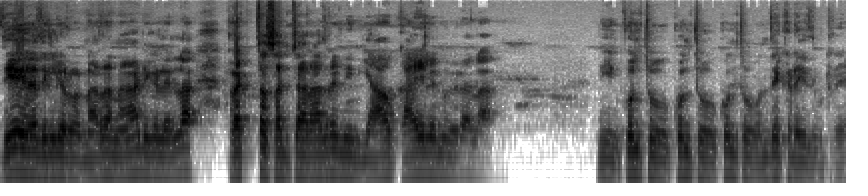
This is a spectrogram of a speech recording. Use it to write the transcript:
ದೇಹದಲ್ಲಿರೋ ನರನಾಡಿಗಳೆಲ್ಲ ರಕ್ತ ಸಂಚಾರ ಆದರೆ ನೀನು ಯಾವ ಕಾಯಿಲೆನೂ ಇರೋಲ್ಲ. ನೀನು ಕುಂತು ಕುಂತು ಕುಂತು ಒಂದೇ ಕಡೆ ಇದ್ಬಿಟ್ರೆ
